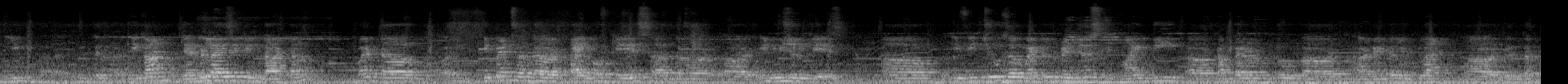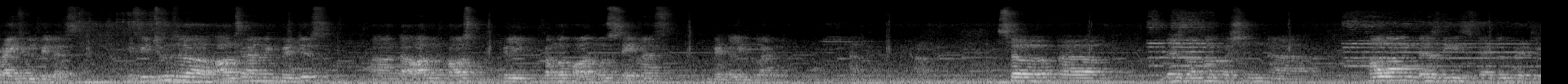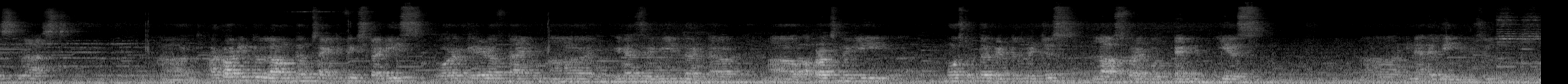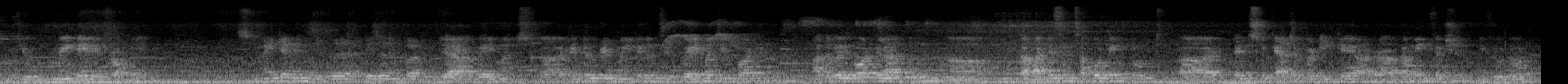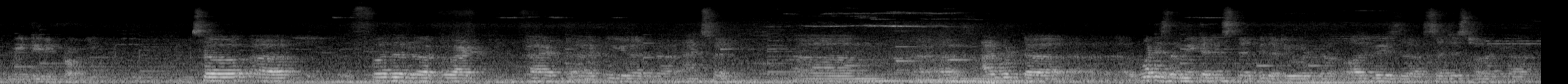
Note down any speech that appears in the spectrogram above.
You, we can't generalize it in that term, but depends on the type of case or the individual case. Uh, if we choose a metal bridges, it might be uh, comparable to uh, a dental implant. The, price will be less. If you choose all ceramic bridges, the all cost will come up almost same as dental implant. So uh, there's one more question. Uh, how long does these dental bridges last? Uh, according to long-term scientific studies, over a period of time, uh, it has revealed that uh, uh, approximately most of the dental bridges last for about 10 years uh, in a healthy individual if you maintain it properly. Maintenance is, uh, is an important. Yeah, very much. Uh, dental bridge maintenance is very much important. Otherwise, what will happen? Uh, the adjacent supporting tooth uh, tends to catch up a decay or uh, gum infection if you don't maintain it properly. So uh, further uh, to add, add uh, to your uh, answer, um, uh, I would. Uh, what is the maintenance therapy that you would uh, always uh, suggest or uh,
